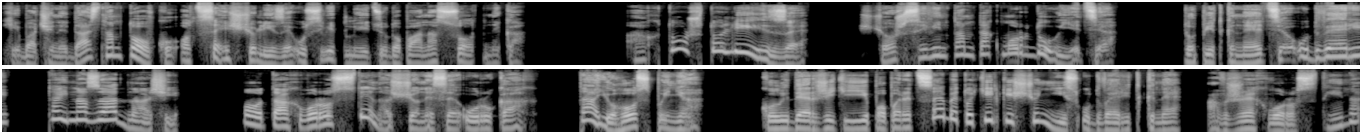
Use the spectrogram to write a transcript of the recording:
Хіба чи не дасть нам товку оце, що лізе у світлицю до пана сотника? А хто ж то лізе? Що ж це він там так мордується? То підкнеться у двері та й назад наші. Ота хворостина, що несе у руках, та його спиня. Коли держить її поперед себе, то тільки що ніс у двері ткне, а вже хворостина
